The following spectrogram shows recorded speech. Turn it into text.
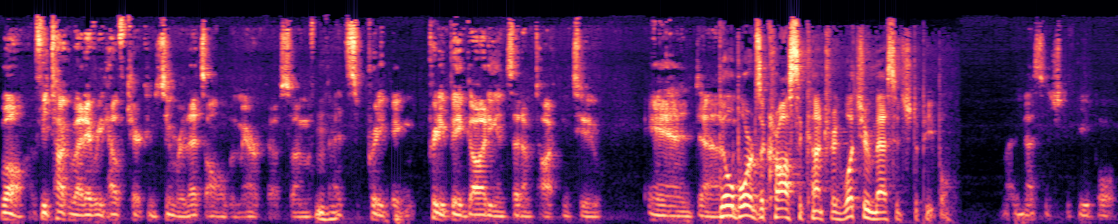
Well, if you talk about every healthcare consumer, that's all of America. So I'm, mm-hmm. that's a pretty big, pretty big audience that I'm talking to. And um, billboards across the country. What's your message to people? My message to people.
